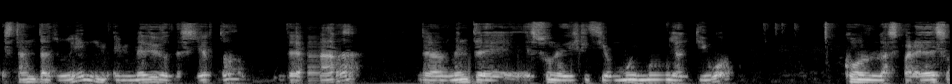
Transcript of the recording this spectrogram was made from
Está en Tatooine, en medio del desierto, de la nada. Realmente es un edificio muy, muy antiguo, con las paredes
